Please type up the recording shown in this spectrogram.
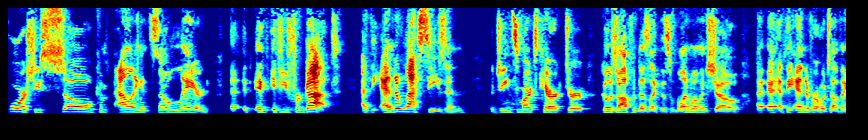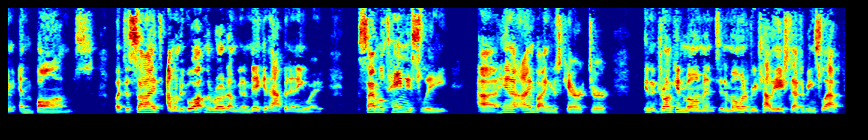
force. She's so compelling and so layered. If, if you forgot, at the end of last season, Jean Smart's character goes off and does like this one woman show at, at the end of her hotel thing and bombs, but decides, I'm going to go out on the road. I'm going to make it happen anyway. Simultaneously, uh, Hannah Einbinder's character in a drunken moment, in a moment of retaliation after being slapped,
